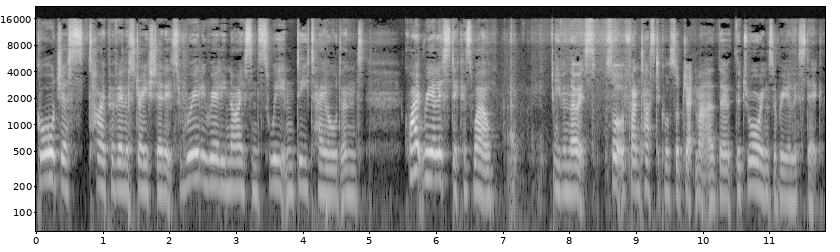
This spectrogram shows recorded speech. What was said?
gorgeous type of illustration. It's really, really nice and sweet and detailed and quite realistic as well. Even though it's sort of fantastical subject matter, the, the drawings are realistic.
